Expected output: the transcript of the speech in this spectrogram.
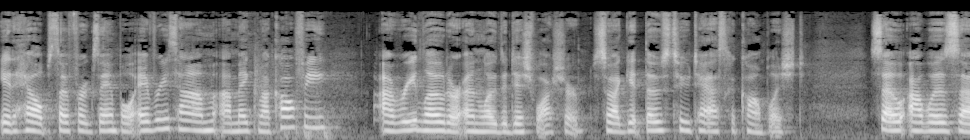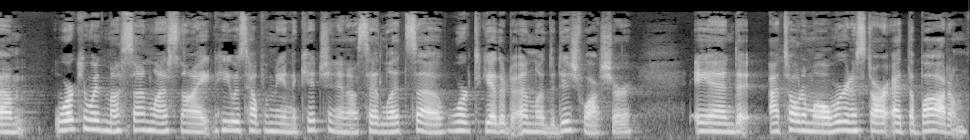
it helps. So, for example, every time I make my coffee, I reload or unload the dishwasher. So I get those two tasks accomplished. So I was um, working with my son last night. He was helping me in the kitchen, and I said, let's uh, work together to unload the dishwasher. And I told him, well, we're going to start at the bottom.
